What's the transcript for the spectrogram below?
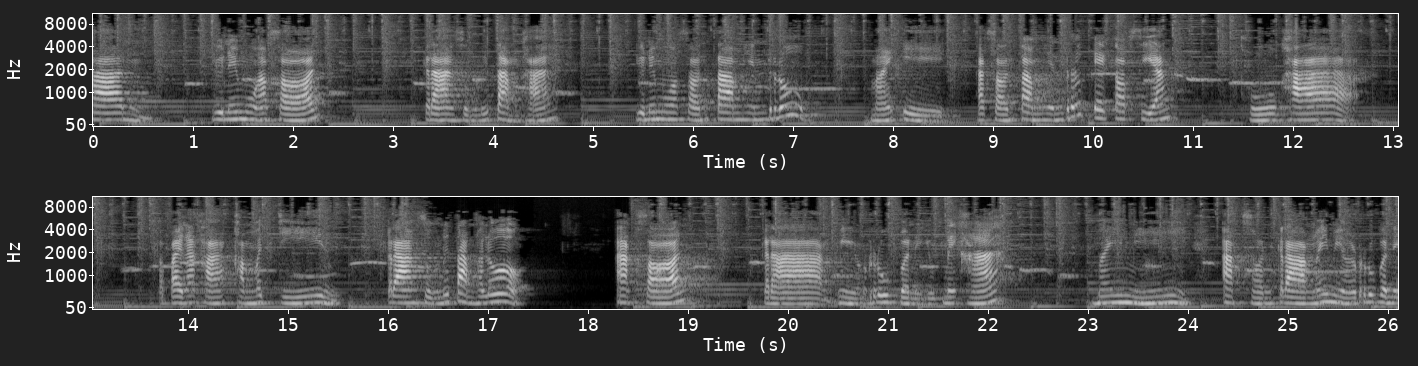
ท่าน อยู่ในหมู่อักษร กลางสูงหรือต่ำคะ อยู่ในหมู่อักษรต่ำเห็นรูป ไม้เอก อักษรต่ำเห็นรูปเอกตอบเสียง โทค่ะ ต่อไปนะคะคำว่าจีน กลางสูงหรือต่ำคะลูก อักษร กลางมีรูปวรรณยุกต์ไหมคะ ไม่มี อักษรกลางไม่มีรูปวรรณ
